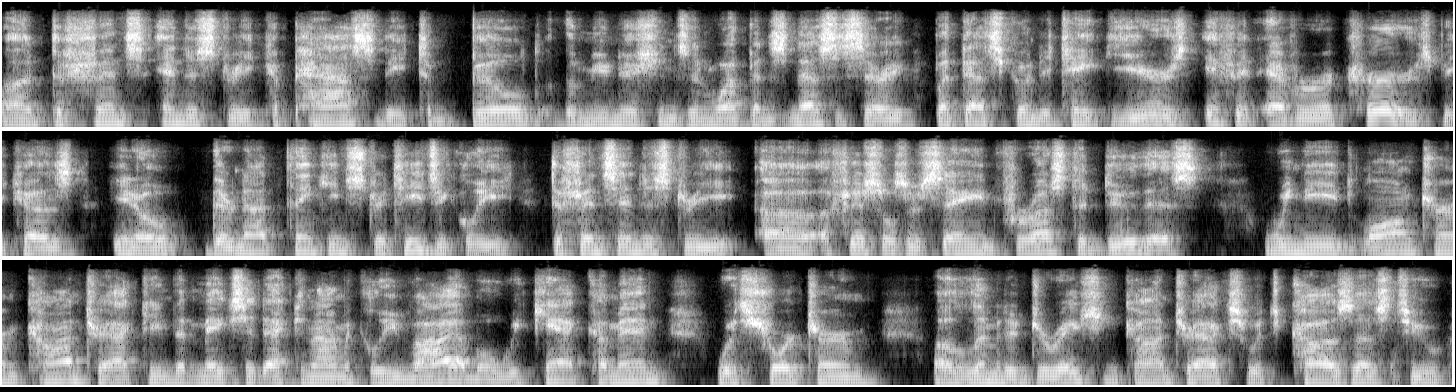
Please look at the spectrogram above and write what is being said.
uh, defense industry capacity to build the munitions and weapons necessary, but that's going to take years if it ever occurs because, you know, they're not thinking strategically. Defense industry uh, officials are saying for us to do this, we need long term contracting that makes it economically viable. We can't come in with short term, uh, limited duration contracts, which cause us to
